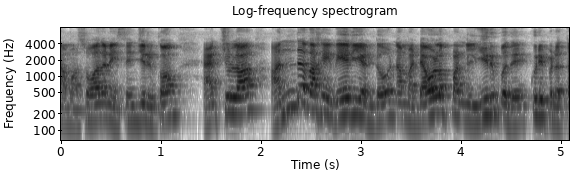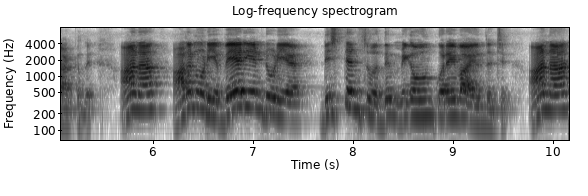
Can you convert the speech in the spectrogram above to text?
நம்ம சோதனை செஞ்சுருக்கோம். ஆக்சுவலாக அந்த வகை வேரியண்ட்டோ நம்ம டெவலப்மெண்டில் இருப்பது குறிப்பிடத்தக்கது. ஆனால் அதனுடைய வேரியண்ட்டுடைய டிஸ்டன்ஸ் வந்து மிகவும் குறைவாக இருந்துச்சு. ஆனால்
